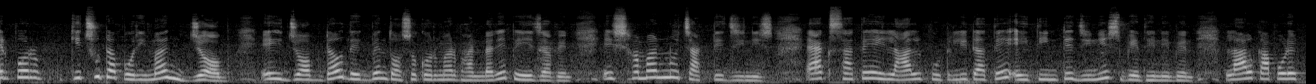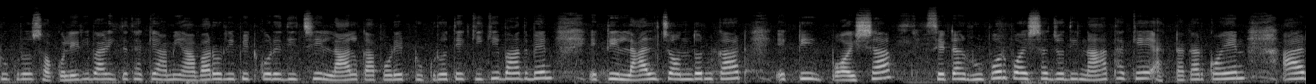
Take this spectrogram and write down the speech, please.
এরপর কিছুটা পরিমাণ জব। এই জবটাও দেখবেন দশকর্মার ভাণ্ডারে পেয়ে যাবেন। এই সামান্য চারটি জিনিস। একসাথে এই লাল পুটলিটাতে এই তিনটে জিনিস বেঁধে নেবেন। লাল কাপড়ের টুকরো সকলেরই বাড়িতে থাকে। আমি আবারও রিপিট করে দিচ্ছি, লাল কাপড়ের টুকরোতে কি কি বাঁধবেন? একটি লাল চন্দন কাঠ, একটি পয়সা, সেটা রুপোর পয়সা যদি না থাকে, এক টাকার কয়েন। আর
